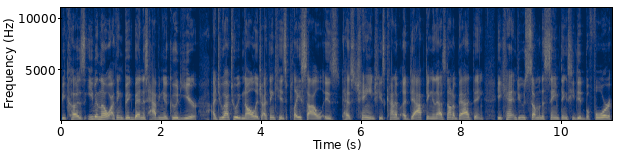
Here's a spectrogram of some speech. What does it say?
Because even though I think Big Ben is having a good year. I do have to acknowledge I think his play style is has changed. He's kind of adapting and that's not a bad thing. He can't do some of the same things he did before.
